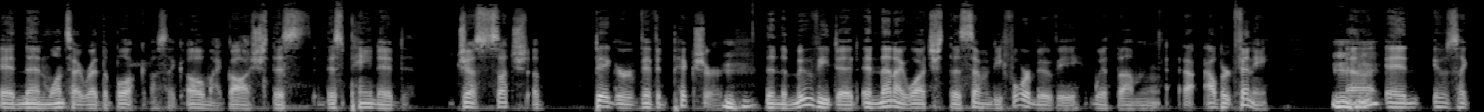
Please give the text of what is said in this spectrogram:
And then once I read the book, I was like, "Oh my gosh, this this painted just such a bigger vivid picture than the movie did." And then I watched the 74 movie with um uh, Albert Finney. Mhm. Uh, and it was like,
